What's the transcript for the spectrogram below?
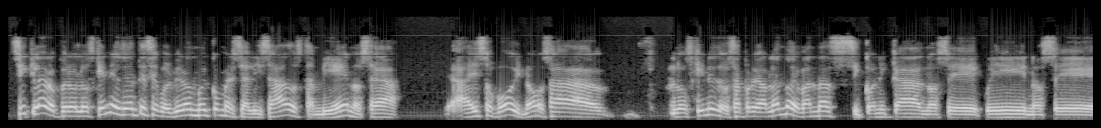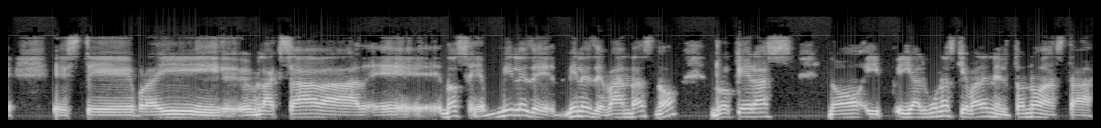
sí, claro, pero los genios de antes se volvieron muy comercializados también, o sea, a eso voy, ¿no? O sea, los genios, o sea, pero hablando de bandas icónicas, no sé, Queen, no sé, este, por ahí, Black Sabbath, eh, no sé, miles de, miles de bandas, ¿no? Rockeras, ¿no? Y, y algunas que van en el tono hasta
